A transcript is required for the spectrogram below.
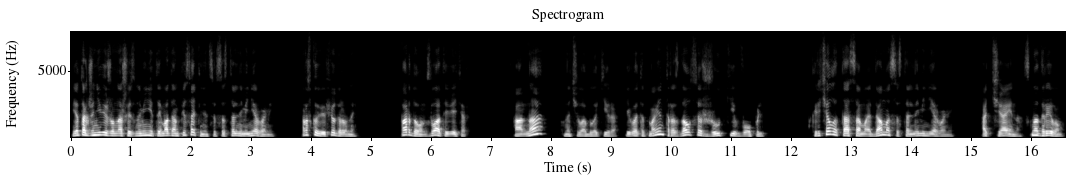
Я также не вижу нашей знаменитой мадам-писательницы с остальными нервами. Прасковьи Федоровны. Пардон, златый ветер. Она начала была Кира, и в этот момент раздался жуткий вопль. Кричала та самая дама с остальными нервами. Отчаянно, с надрывом.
